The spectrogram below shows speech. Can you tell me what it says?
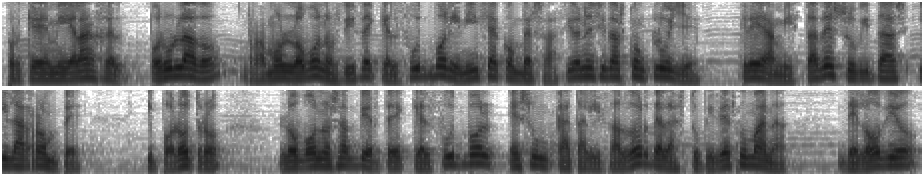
Porque Miguel Ángel, por un lado, Ramón Lobo nos dice que el fútbol inicia conversaciones y las concluye, crea amistades súbitas y las rompe. Y por otro, Lobo nos advierte que el fútbol es un catalizador de la estupidez humana, del odio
